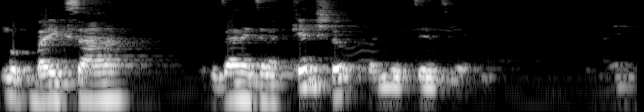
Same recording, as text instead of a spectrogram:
mungu akubariki sana. Tukutane tena kesho kwa ajili ya utenzi wa Amen.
